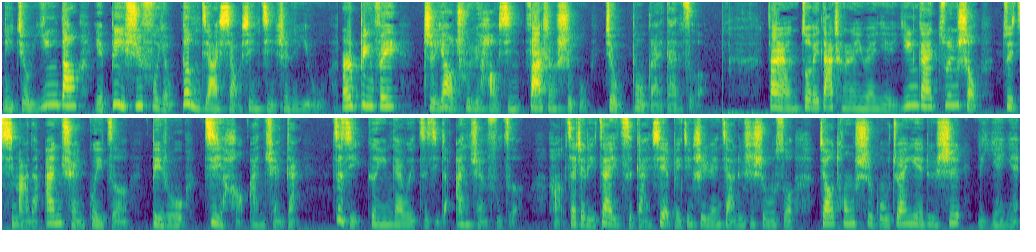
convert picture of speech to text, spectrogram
你就应当也必须负有更加小心谨慎的义务，而并非只要出于好心发生事故就不该担责。当然，作为搭乘人员，也应该遵守最起码的安全规则。比如系好安全带，自己更应该为自己的安全负责。好，在这里再一次感谢北京市元甲律师事务所交通事故专业律师李艳艳。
